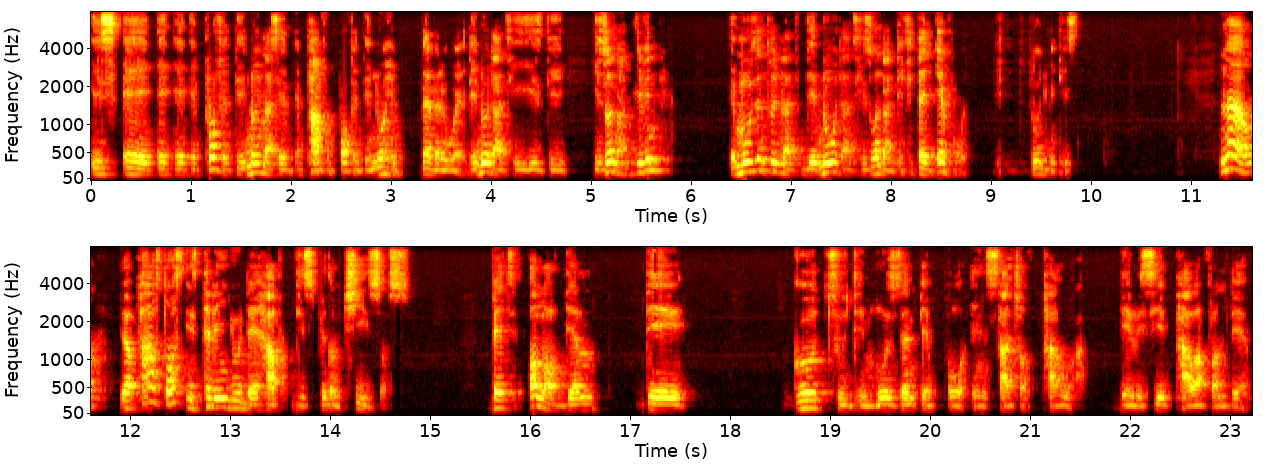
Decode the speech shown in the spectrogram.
is a, a, a prophet. They know him as a, a, powerful prophet. They know him very, very well. They know that he is the his own even a Muslim told me that they know that he's one that defeated evil. He told me this. Now, your pastors is telling you they have the spirit of Jesus. But all of them, they go to the Muslim people in search of power. They receive power from them.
